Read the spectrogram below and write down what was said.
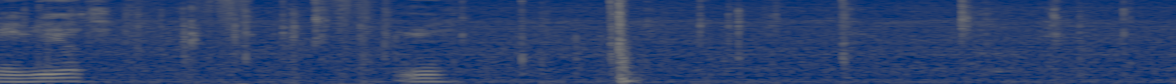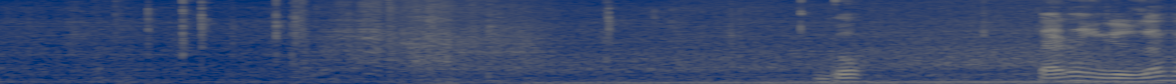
Evliyat. Evet. Go. Nereden gidiyoruz lan?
